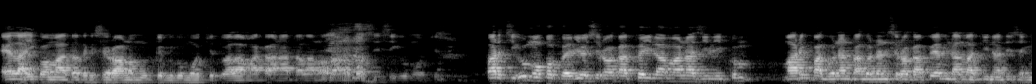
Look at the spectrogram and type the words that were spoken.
Ela ikoma ta tegese ora mukim iku mujud wala makana talan ora ana posisi iku mujud. Farji'u mongko bali sira kabeh ila manazilikum maring panggonan-panggonan sira kabeh minal Madinah di sing.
